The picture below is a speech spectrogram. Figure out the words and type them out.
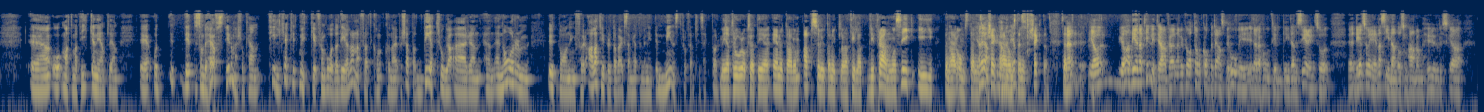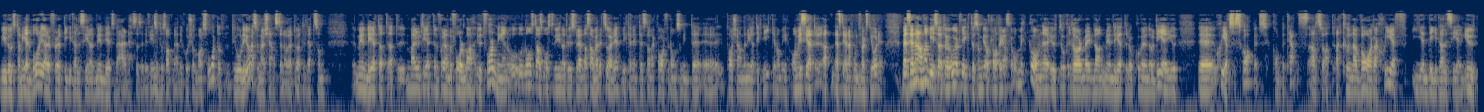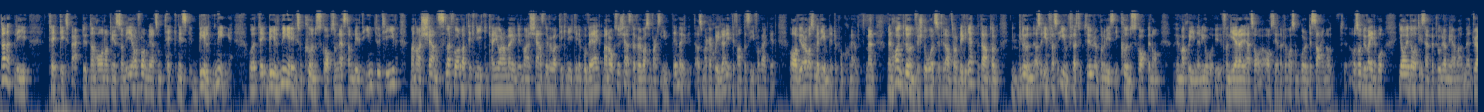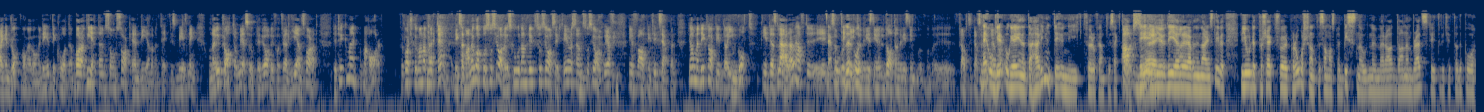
eh, och matematiken egentligen. Eh, och det som behövs det är de här som kan tillräckligt mycket från båda delarna för att kunna översätta. Det tror jag är en, en enorm utmaning för alla typer av verksamheter men inte minst för offentlig sektor. Men jag tror också att det är en av de absoluta nycklarna till att bli framgångsrik i den här omställningsprojekt, Ja, ja. här Ja, men helt. omställningsprojekten. Att, Men jag, jag adderar till lite grann för när vi pratar om kompetensbehov i, i relation till digitalisering så eh, dels har vi den ena sidan då som handlar om hur ska vi rusta medborgare för ett digitaliserad myndighetsvärld. Så det finns ju trots allt människor som har svårt att tillgodogöra sig de här tjänsterna och jag tror att det är lätt som myndighet att, att majoriteten får ändå forma utformningen och, och någonstans måste vi naturligtvis förändra samhället, så är det. Vi kan inte stanna kvar för de som inte eh, tar sig an den nya tekniken om vi, om vi ser att, att nästa generation faktiskt gör det. Men sen en annan bit som jag tror är oerhört viktig och som jag pratar ganska mycket om när jag är ute och rör mig bland myndigheter och kommuner och det är ju eh, chefskapets kompetens. Alltså att, att kunna vara chef i en digitalisering utan att bli tech-expert utan ha någonting som vi har formulerat som teknisk bildning. Och te- bildning är liksom kunskap som nästan blivit intuitiv. Man har en känsla för vad tekniken kan göra möjligt. Man har en känsla för vad tekniken är på väg. Man har också en känsla för vad som faktiskt inte är möjligt. Alltså man kan skilja lite fantasi från verklighet. Avgöra vad som är rimligt och proportionellt. Men, men ha en grundförståelse för ett antal begrepp, ett antal grund, alltså infrastrukturen på något vis i kunskapen om hur maskiner fungerar i det här avseendet och vad som går att designa. Och, och som du var inne på. Jag idag till exempel programmerar man med drag and drop många gånger. Det är inte kod. Bara veta en sån sak är en del av en teknisk bildning. Och när vi pratar om det så upplever jag att vi får ett väldigt gensvar att det tycker man inte att man har. För vart skulle man ha fått den? Liksom, man har gått på Socialhögskolan, blivit socialsekreterare och sen socialchef i en förvaltning till exempel. Ja men det är klart det inte har ingått. Inte ens lärare har haft eh, liksom, och- teknikundervisning eller dataundervisning eh, fram till ganska Nej, och, gre- och grejen är att det här är ju inte unikt för offentlig sektor. Absolut. Det, ju, det gäller även i näringslivet. Vi gjorde ett projekt för ett par år sedan tillsammans med Bisnode, numera Dun Bradstreet. Vi tittade på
